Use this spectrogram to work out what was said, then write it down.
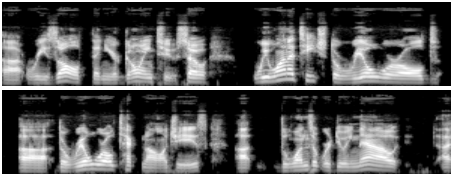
uh, result than you're going to. So we want to teach the real world uh, the real world technologies, uh, the ones that we're doing now, uh,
